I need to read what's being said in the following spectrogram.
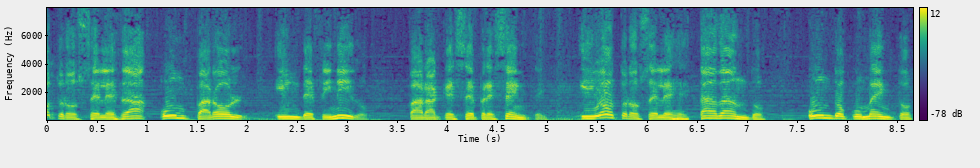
Otros se les da un parol indefinido para que se presenten. Y otros se les está dando un documento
